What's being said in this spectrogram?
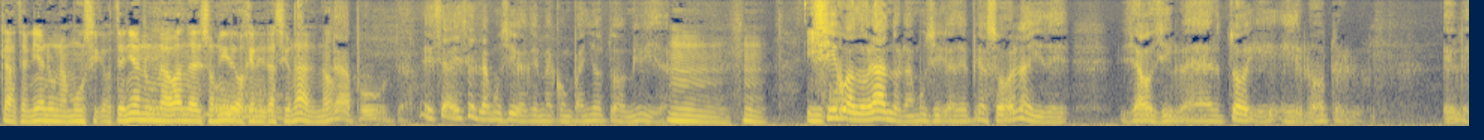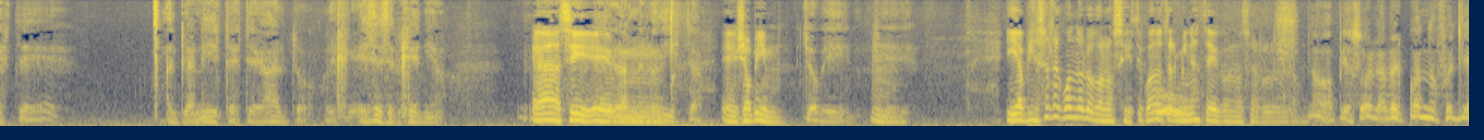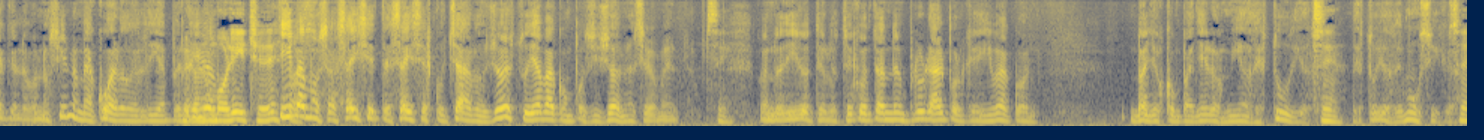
Claro, tenían una música, tenían una banda de sonido Oh, generacional, ¿no? La puta. Esa, esa es la música que me acompañó toda mi vida. Mm, mm. Y Sigo adorando la música de Piazzolla y de Yao Gilberto y, y el otro, el, el, este el pianista este alto, ese es el genio, Ah, sí, el eh, gran melodista, eh, Jobim. vi. Mm. ¿Y a Piazzolla cuándo lo conociste? ¿Cuándo Uh. terminaste de conocerlo? digamos? No, a Piazzolla, a ver, ¿cuándo fue el día que lo conocí? No me acuerdo del día, pero, Pero en un boliche de estos. íbamos a 676 a escucharlo. Yo estudiaba composición en ese momento. Sí. Cuando digo, te lo estoy contando en plural porque iba con varios compañeros míos de estudios, Sí. de estudios de música. Sí.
